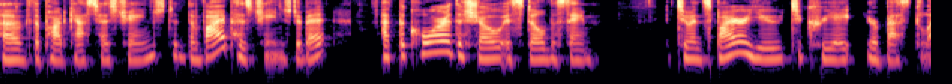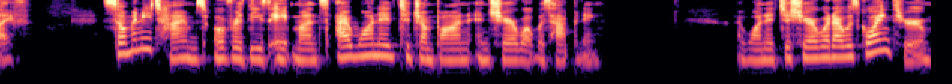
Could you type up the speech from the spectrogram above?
of the podcast has changed, the vibe has changed a bit. At the core, the show is still the same to inspire you to create your best life. So many times over these eight months, I wanted to jump on and share what was happening. I wanted to share what I was going through.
